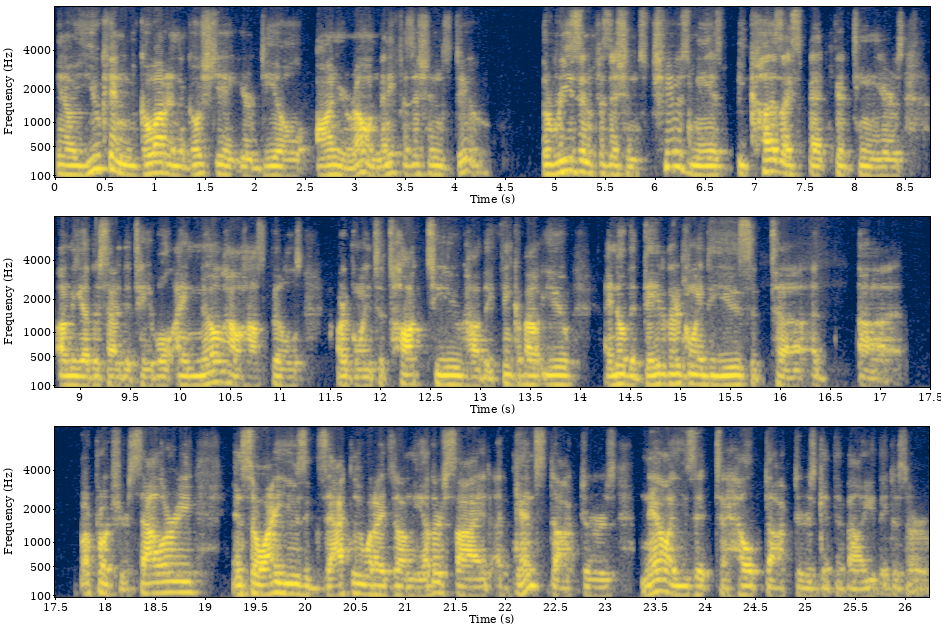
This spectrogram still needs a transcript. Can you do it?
You know, you can go out and negotiate your deal on your own. Many physicians do. The reason physicians choose me is because I spent 15 years on the other side of the table. I know how hospitals are going to talk to you, how they think about you. I know the data they're going to use to uh, uh, approach your salary. And so I use exactly what I did on the other side against doctors. Now I use it to help doctors get the value they deserve.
